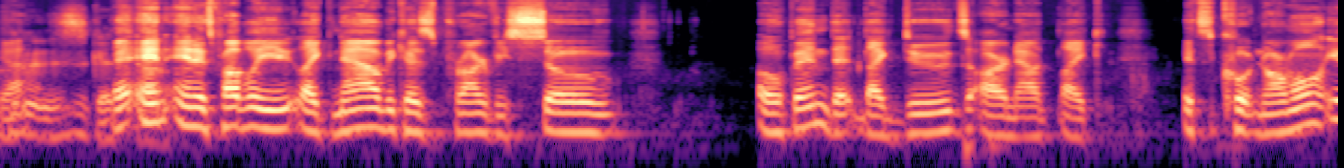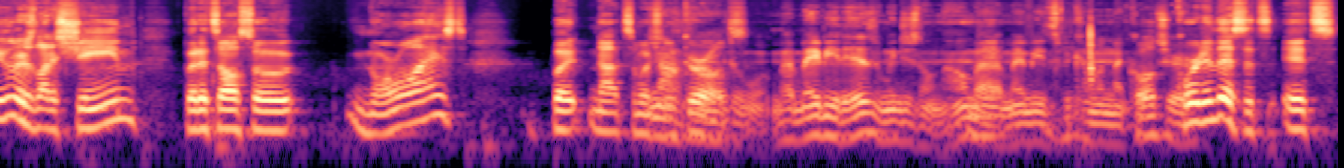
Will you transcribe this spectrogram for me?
Yeah. this is good. A- stuff. and and it's probably like now because pornography's so open that like dudes are now like it's quote normal even though there's a lot of shame but it's also normalized but not so much Not with girls but maybe it is, and we just don't know about it. Maybe it's becoming the culture. according to this it's it's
